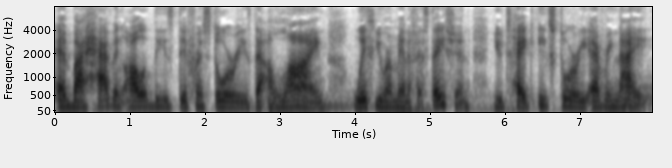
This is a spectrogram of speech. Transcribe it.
And by having all of these different stories that align with your manifestation, you take each story every night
